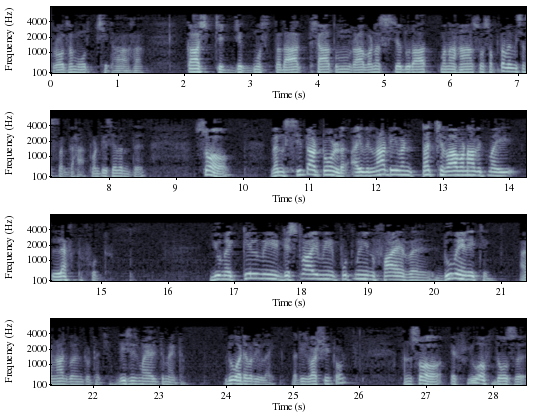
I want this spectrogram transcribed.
krodhamurchitah కాశ్చిజిగ్ముస్తాఖ్యాతం రావణస్య దురాత్మనః సో So సర్గ twenty seventh so when Sita told I will not even touch Ravana with my left foot you may kill me destroy me put me in fire uh, do me anything. I am not going to touch him this is my ultimatum. Do whatever you like. That is what she told. And so a few of those uh,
